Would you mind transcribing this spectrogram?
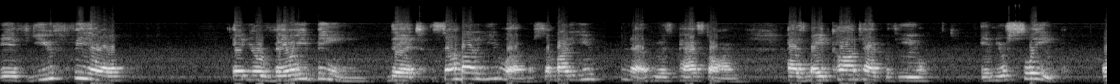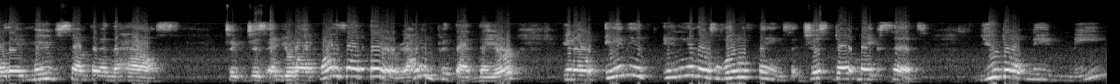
if you feel in your very being that somebody you love or somebody you know who has passed on has made contact with you in your sleep, or they've moved something in the house to just, and you're like, why is that there? I didn't put that there. You know, any any of those little things that just don't make sense. You don't need me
